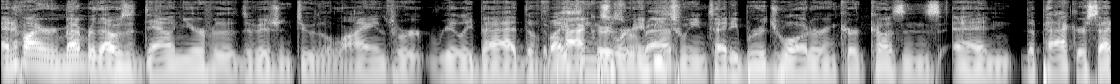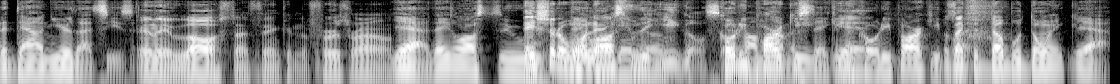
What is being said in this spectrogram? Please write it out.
And if I remember, that was a down year for the division too. The Lions were really bad. The, The Vikings Packers were, were in bad. between Teddy Bridgewater and Kirk Cousins, and the Packers had a down year that season. and they lost, I think, in the first round. Yeah, they lost to. They should've won that lost game, to the though. Eagles. Cody if I'm not Parkey, mistaken, yeah. the Cody Parkey. It was like the double doink. yeah.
